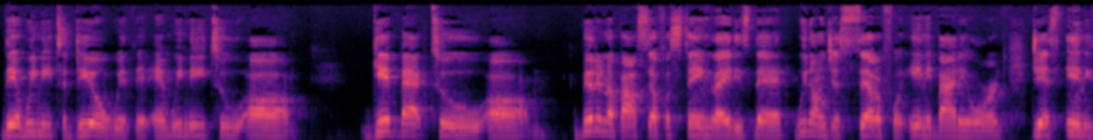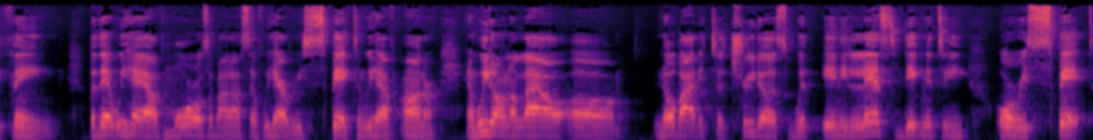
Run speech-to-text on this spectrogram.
then we need to deal with it and we need to uh, get back to um, building up our self esteem, ladies, that we don't just settle for anybody or just anything, but that we have morals about ourselves, we have respect and we have honor, and we don't allow um, nobody to treat us with any less dignity or respect.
